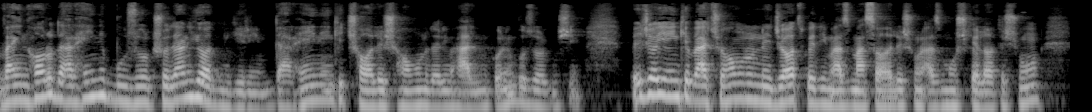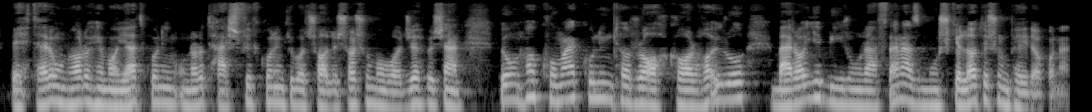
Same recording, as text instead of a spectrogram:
و اینها رو در حین بزرگ شدن یاد می‌گیریم. در حین اینکه چالش هامون رو داریم حل می‌کنیم بزرگ میشیم. به جای اینکه بچه هامون رو نجات بدیم از مسائلشون از مشکلاتشون بهتر اونها رو حمایت کنیم اونها رو تشویق کنیم که با چالش هاشون مواجه بشن. به اونها کمک کنیم تا راهکارهایی رو برای بیرون رفتن از مشکلاتشون پیدا کنن.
